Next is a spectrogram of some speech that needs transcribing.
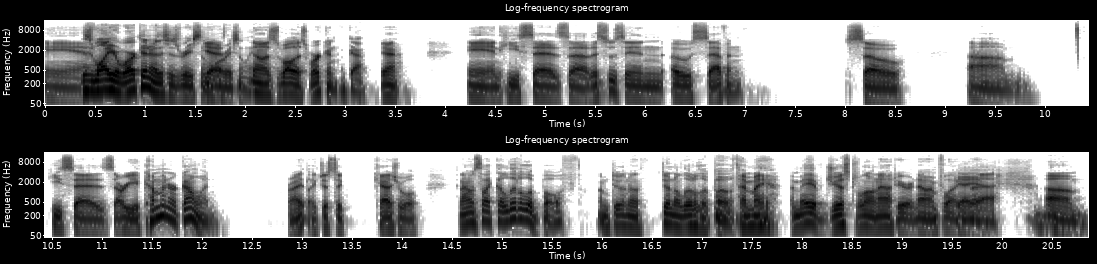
and This is while you're working, or this is recent, yeah, more recently? no, as well as working. Okay. Yeah. And he says, uh, this was in 07. So um, he says, Are you coming or going? Right? Like just a casual. And I was like, a little of both. I'm doing a doing a little of both. I may I may have just flown out here and now I'm flying yeah, back. yeah. Um,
